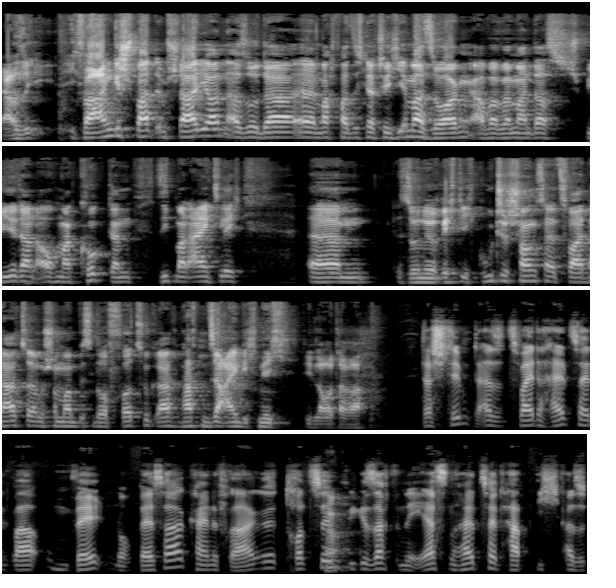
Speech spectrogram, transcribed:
ja, also ich war angespannt im Stadion, also da äh, macht man sich natürlich immer Sorgen, aber wenn man das Spiel dann auch mal guckt, dann sieht man eigentlich, ähm, so eine richtig gute Chance in der zweiten Halbzeit, um schon mal ein bisschen drauf vorzugreifen, hatten sie eigentlich nicht, die Lauterer. Das stimmt, also zweite Halbzeit war um Welten noch besser, keine Frage. Trotzdem, ja. wie gesagt, in der ersten Halbzeit habe ich, also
